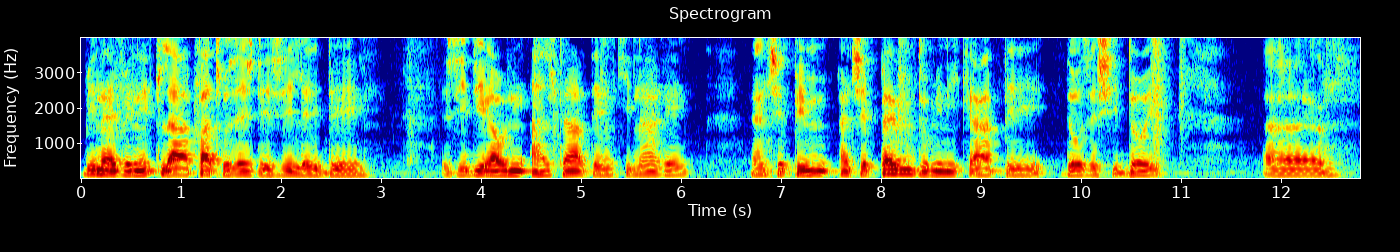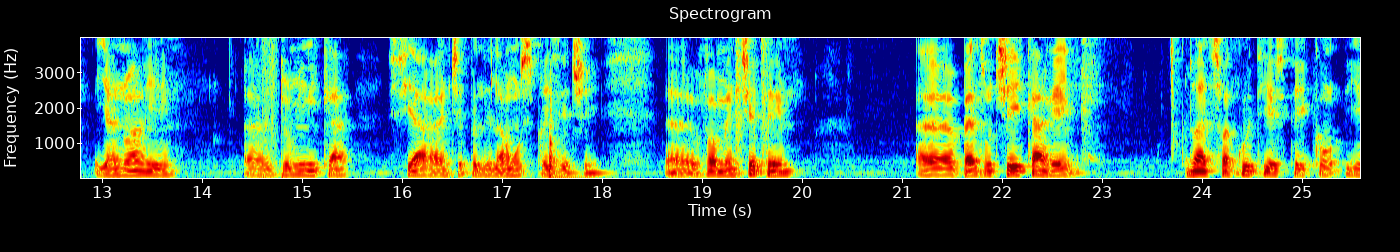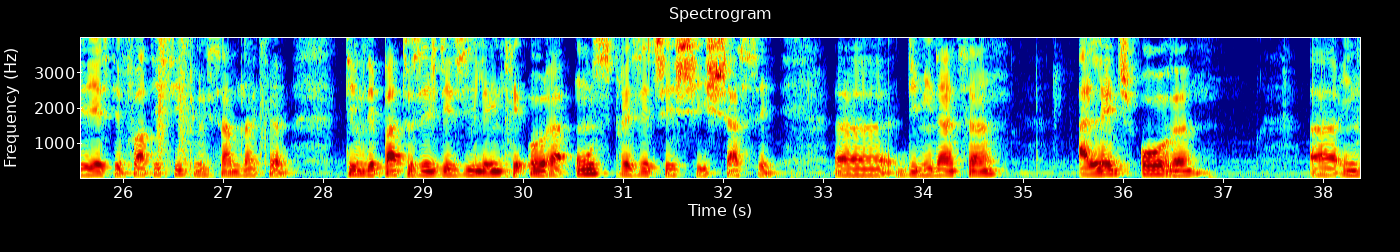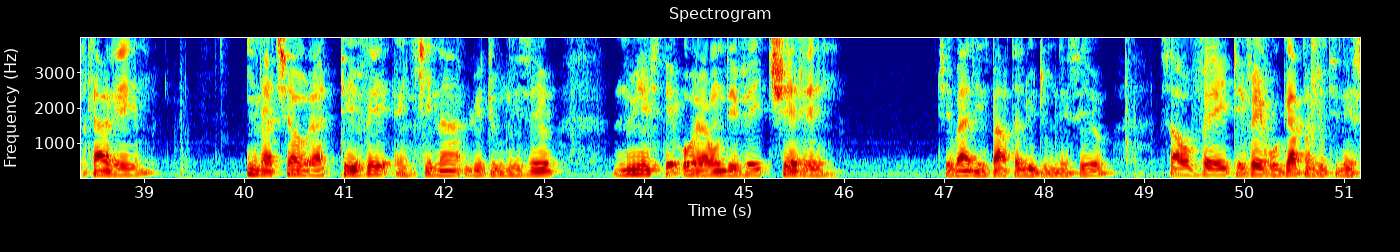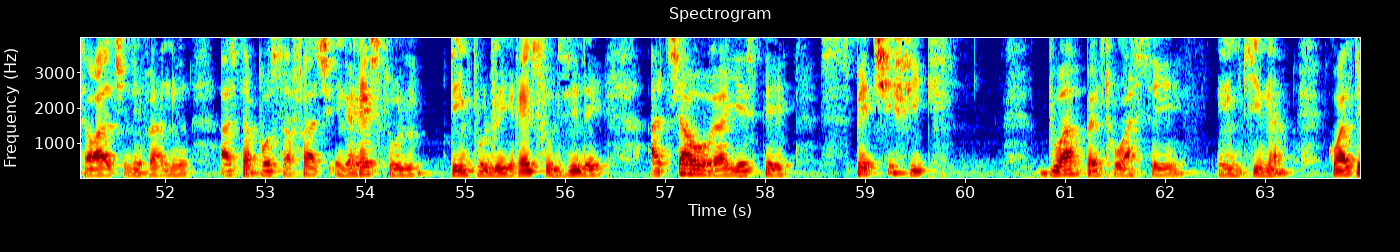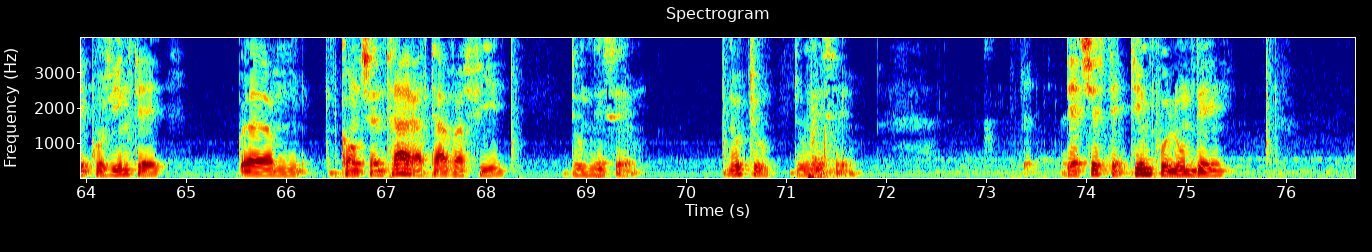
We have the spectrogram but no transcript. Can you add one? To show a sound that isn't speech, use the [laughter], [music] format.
Bine ai venit la 40 de zile de zidirea unui altar de închinare. Începem, începem duminica pe 22 uh, ianuarie, uh, duminica seara, începând de la 11. Uh, vom începe uh, pentru cei care nu ați făcut este, este foarte simplu, înseamnă că timp de 40 de zile între ora 11 și 6 uh, dimineața, alegi oră uh, în care în acea ora te vei închina lui Dumnezeu, nu este ora unde vei cere ceva din partea lui Dumnezeu sau vei, te vei ruga pentru tine sau altcineva, nu? Asta poți să faci în restul timpului, restul zilei, acea ora este specific doar pentru a se închina. Cu alte cuvinte, um, concentrarea ta va fi Dumnezeu. Nu tu, Dumnezeu. Deci este timpul unde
